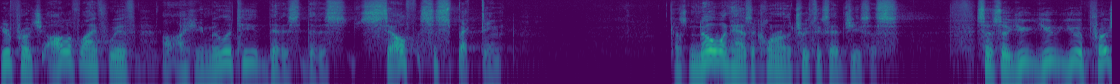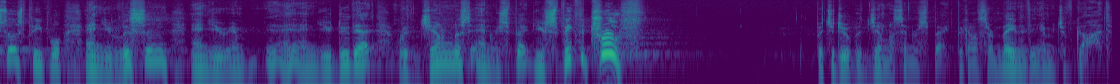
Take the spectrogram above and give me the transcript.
You approach all of life with a humility that is, that is self-suspecting because no one has a corner of the truth except Jesus. So, so you, you, you approach those people and you listen and you, and you do that with gentleness and respect. You speak the truth, but you do it with gentleness and respect because they're made in the image of God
